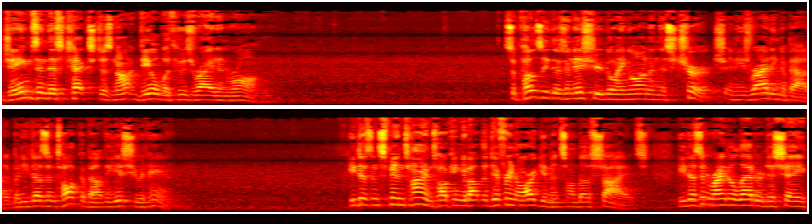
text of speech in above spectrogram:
James in this text does not deal with who's right and wrong. Supposedly there's an issue going on in this church and he's writing about it, but he doesn't talk about the issue at hand. He doesn't spend time talking about the different arguments on both sides. He doesn't write a letter to say,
